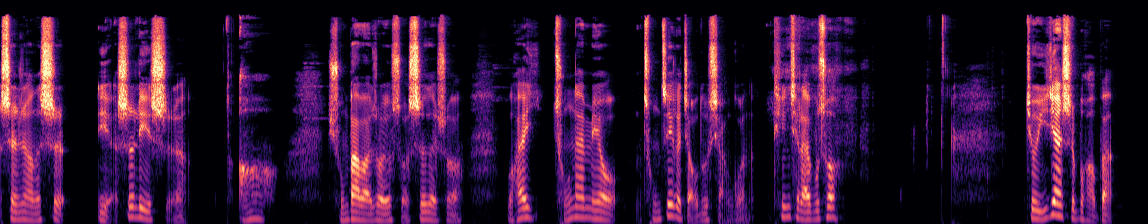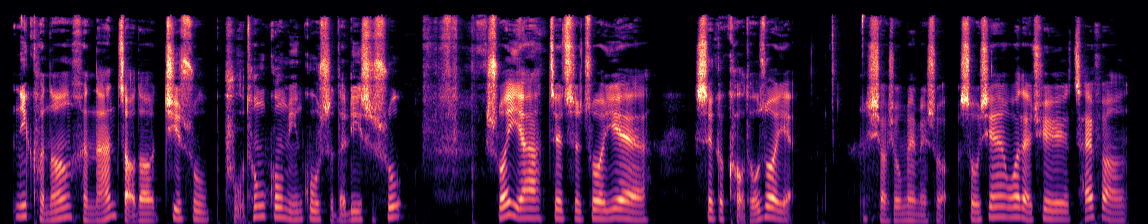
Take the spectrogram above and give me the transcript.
身上的事也是历史。”哦，熊爸爸若有所思地说：“我还从来没有从这个角度想过呢，听起来不错。就一件事不好办，你可能很难找到记述普通公民故事的历史书。”所以啊，这次作业是个口头作业。小熊妹妹说：“首先，我得去采访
